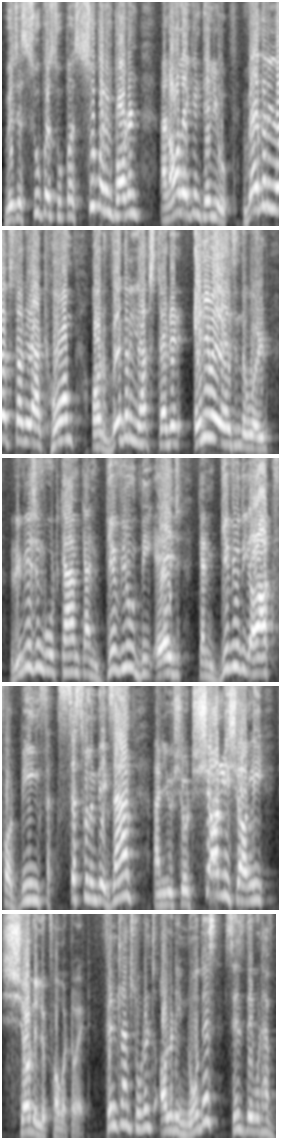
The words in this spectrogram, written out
which is super super super important and all I can tell you whether you have studied at home or whether you have studied anywhere else in the world revision bootcamp can give you the edge can give you the arc for being successful in the exam and you should surely surely surely look forward to it. FinTram students already know this since they would have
